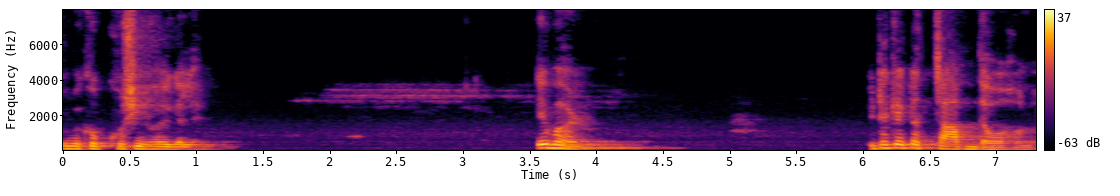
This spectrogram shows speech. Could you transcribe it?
তুমি খুব খুশি হয়ে গেলে। এবার এটাকে একটা চাপ দেওয়া হলো।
